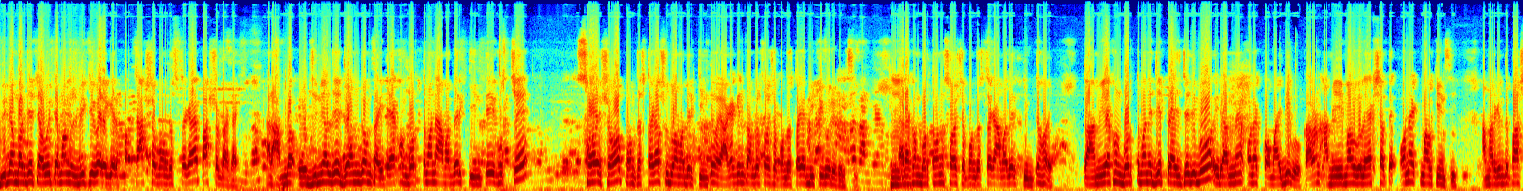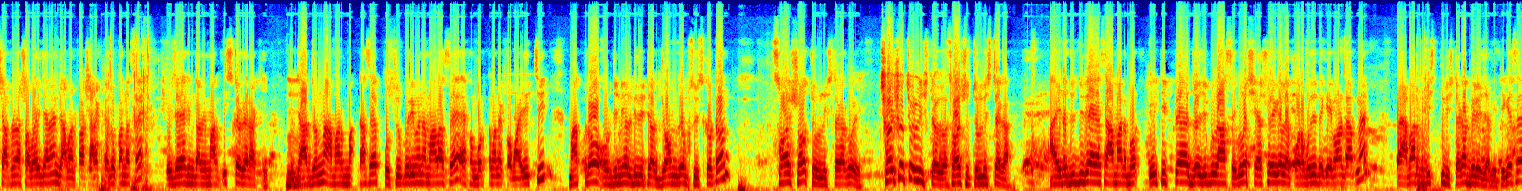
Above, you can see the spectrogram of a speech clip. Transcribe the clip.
দুই নাম্বার যেটা ওইটা মানুষ বিক্রি করে গিয়ে চারশো পঞ্চাশ টাকায় পাঁচশো টাকায়। আর আমরা অরিজিনাল যে জমজমটা এটা এখন বর্তমানে আমাদের কিনতেই হচ্ছে ছয়শো পঞ্চাশ টাকা শুধু আমাদের কিনতে হয়। আগে কিন্তু আমরা ছয়শো পঞ্চাশ টাকা বিক্রি করে ফেলছি। আর এখন বর্তমানে ছয়শো পঞ্চাশ টাকা আমাদের কিনতে হয়। তো আমি এখন বর্তমানে যে প্রাইসটা দিব এটা আমি অনেক কমাই দিব। কারণ আমি এই মালগুলো একসাথে অনেক মাল কিনছি। আমার কিন্তু পাশে আপনারা সবাই জানেন যে আমার পাশে আরেকটা দোকান আছে। ওই জায়গায় কিন্তু আমি মাল স্টকে রাখি। যার জন্য আমার কাছে প্রচুর পরিমাণে মাল আছে। এখন বর্তমানে কমাই দিচ্ছি। মাত্র অরিজিনাল ডিজিটাল জমজম সুইচ কটন ছয়শো চল্লিশ টাকা করে। ছয়শো চল্লিশ টাকা। ছয়শো চল্লিশ টাকা। আর এটা যদি দেখা গেছে আমার এই টিপটা যেগুলো আছে এগুলো শেষ হয়ে গেলে পরবর্তী থেকে এই আপনার প্রায় আবার বিশ তিরিশ টাকা বেড়ে যাবে ঠিক আছে?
